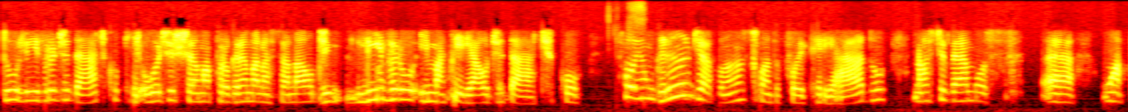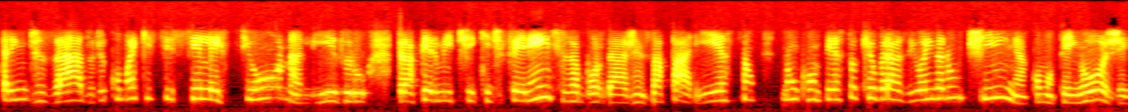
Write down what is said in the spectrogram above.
do Livro Didático, que hoje chama Programa Nacional de Livro e Material Didático. Foi um grande avanço quando foi criado. Nós tivemos uh, um aprendizado de como é que se seleciona livro para permitir que diferentes abordagens apareçam num contexto que o Brasil ainda não tinha, como tem hoje,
